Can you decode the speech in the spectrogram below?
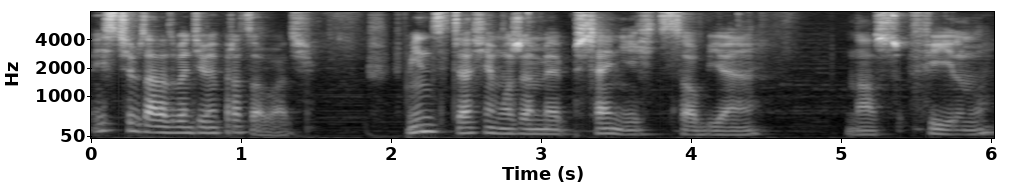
i z czym zaraz będziemy pracować. W międzyczasie możemy przenieść sobie nasz film,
